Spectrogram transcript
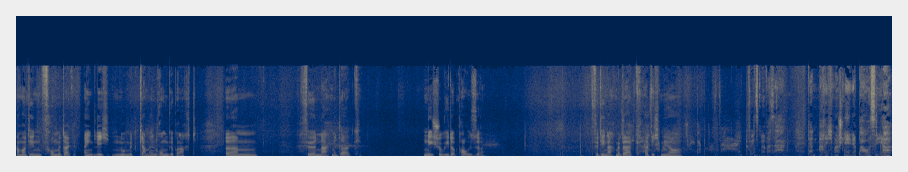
haben wir den Vormittag eigentlich nur mit Gammeln rumgebracht. Ähm, für Nachmittag nicht schon wieder Pause. Für den Nachmittag hatte ich mir. Du willst mir was sagen? Dann mache ich mal schnell eine Pause, ja?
